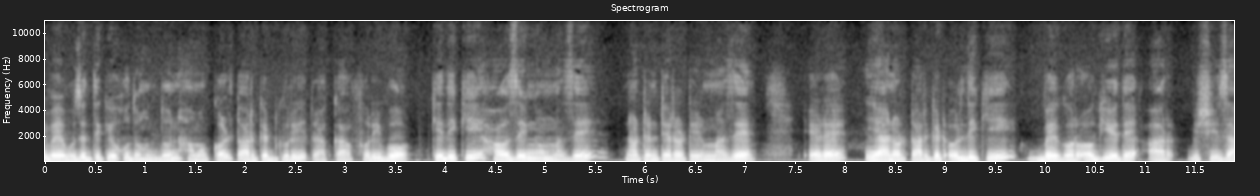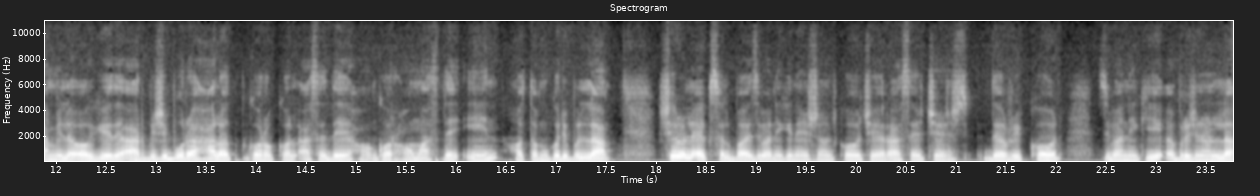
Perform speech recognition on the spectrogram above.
ইবাই বুজত দেখি সুদন সুদন সামকল টাৰ্গেট কৰি ৰাখা ফুৰিব কেদিকি হাউজিংৰ মাজে নৰ্থন টেৰিটৰীৰ মাজে এৰে ইয়ানোর টার্গেট ওল দিকি বেগর অগিয়ে দে আর বেশি জামিলা অগিয়ে দে আর বেশি বুড়া হালত গরকল আছে দে গর হম আছে দে ইন খতম করি বললা শেরুল এক্সেল বা যিবানিকি নেশনাল কো চেয়ার আছে চেঞ্জ দ্য রেকর্ড যিবানিকি অরিজিনাল্লা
